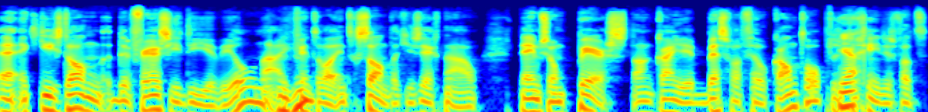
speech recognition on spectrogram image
Eh, en kies dan de versie die je wil. Nou, ik Mhm. vind het wel interessant dat je zegt, nou, neem zo'n pers. Dan kan je best wel veel kanten op. Dus Ja. begin je dus wat,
